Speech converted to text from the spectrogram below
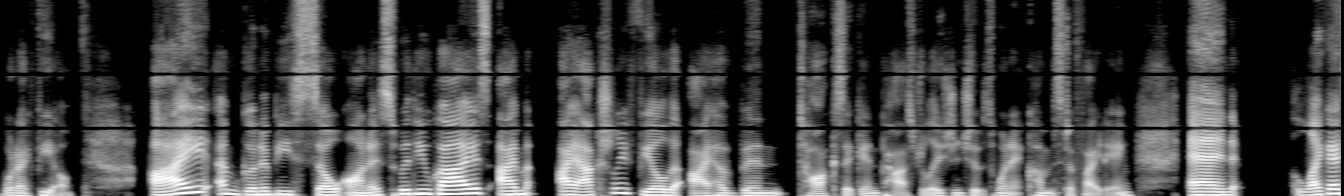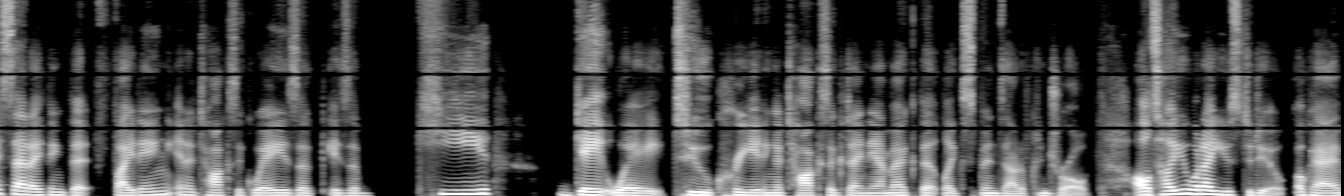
what I feel. I am going to be so honest with you guys. I'm I actually feel that I have been toxic in past relationships when it comes to fighting. And like I said, I think that fighting in a toxic way is a is a key gateway to creating a toxic dynamic that like spins out of control. I'll tell you what I used to do. Okay.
